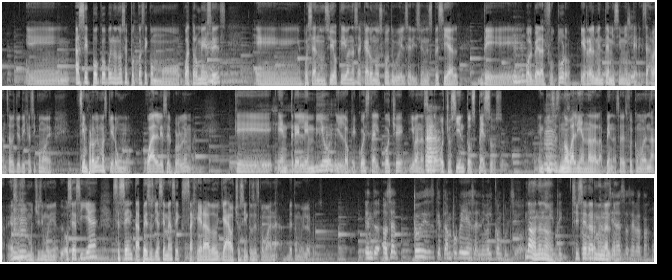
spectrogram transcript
Eh, hace poco, bueno, no hace poco, hace como cuatro meses, eh, pues se anunció que iban a sacar unos Hot Wheels edición especial de. Volver al Futuro. Y realmente a mí sí me Sí. interesaban, ¿sabes? Yo dije así como de, sin problemas quiero uno. ¿Cuál es el problema? Que entre el envío y lo que cuesta el coche iban a ser Ajá. 800 pesos. Entonces Mm. no valía nada la pena, ¿sabes? Fue como de, no, eso es muchísimo dinero. O sea, si ya 60 pesos ya se me hace exagerado, ya 800 es como, nah, vete muy lejos. Ento- o sea, tú dices que tampoco llegas al nivel compulsivo. No, no, no. Sí sé darme un alto. hace rato.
